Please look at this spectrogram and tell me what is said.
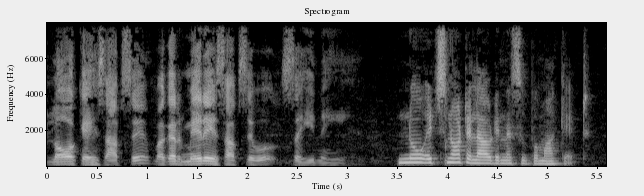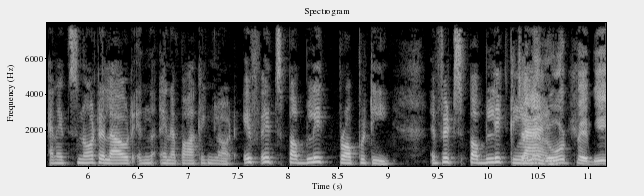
لا کے حساب سے، مگر میرے حساب سے وہ صحیح نہیں ہے۔ no, it's not allowed in a supermarket and it's not allowed in in a parking lot. If it's public property, if it's public land. Road پہ بھی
